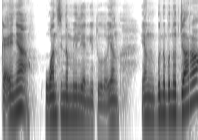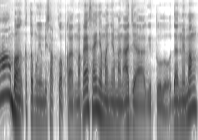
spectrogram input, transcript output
kayaknya once in a million gitu loh, yang yang bener-bener jarang banget ketemu yang bisa klop kan. Makanya saya nyaman-nyaman aja gitu loh. Dan memang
